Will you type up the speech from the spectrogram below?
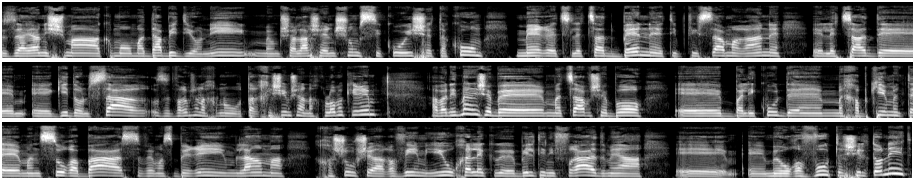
זה היה נשמע כמו מדע בדיוני, ממשלה שאין שום סיכוי שתקום, מרץ לצד בנט, אבתיסאם מראענה לצד גדעון סער, זה דברים שאנחנו, תרחישים שאנחנו לא מכירים. אבל נדמה לי שבמצב שבו אה, בליכוד אה, מחבקים את אה, מנסור עבאס ומסבירים למה חשוב שהערבים יהיו חלק אה, בלתי נפרד מהמעורבות אה, אה, השלטונית,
